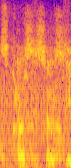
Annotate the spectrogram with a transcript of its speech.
close association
